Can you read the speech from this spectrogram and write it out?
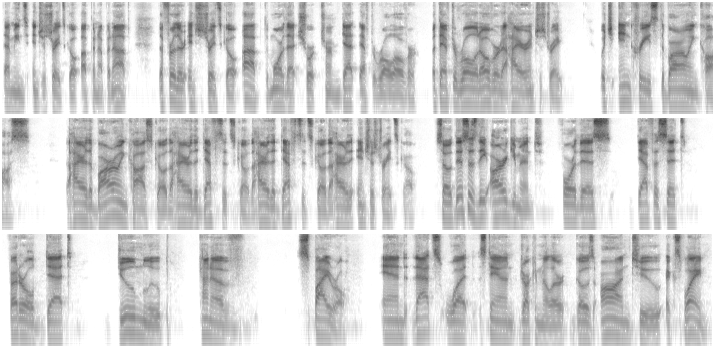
That means interest rates go up and up and up. The further interest rates go up, the more of that short term debt they have to roll over, but they have to roll it over at a higher interest rate, which increase the borrowing costs. The higher the borrowing costs go, the higher the deficits go. The higher the deficits go, the higher the interest rates go. So this is the argument for this deficit federal debt doom loop kind of spiral. And that's what Stan Druckenmiller goes on to explain.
